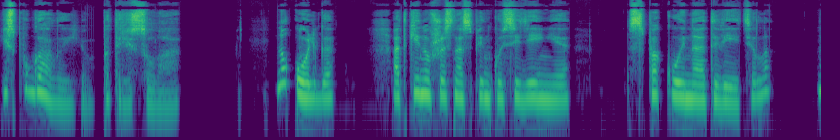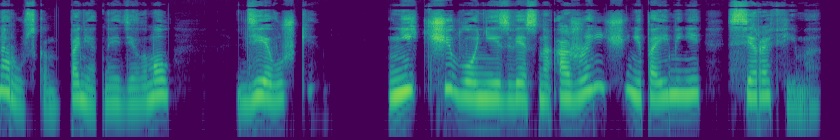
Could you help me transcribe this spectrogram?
испугала ее, потрясла. Но Ольга, откинувшись на спинку сиденья, спокойно ответила, на русском, понятное дело, мол, девушке ничего не известно о женщине по имени Серафима.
